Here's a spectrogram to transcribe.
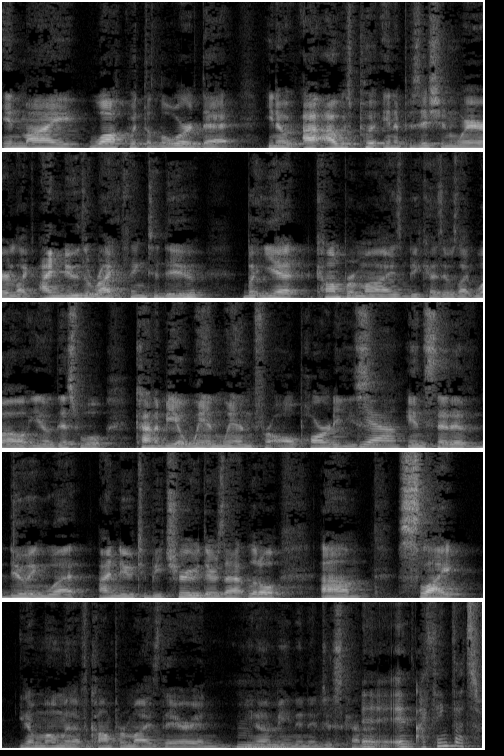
in my walk with the Lord that you know I, I was put in a position where like I knew the right thing to do, but yet compromised because it was like, well, you know, this will kind of be a win-win for all parties. Yeah. Instead of doing what I knew to be true, there's that little um, slight you know moment of compromise there and you know what i mm-hmm. mean and it just kind of and, and, i think that's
